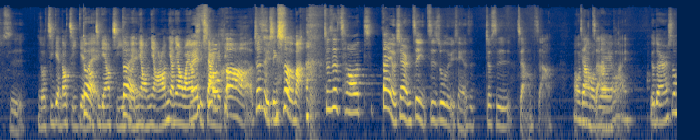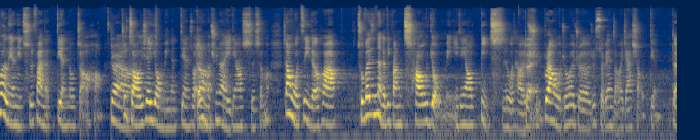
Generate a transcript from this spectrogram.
就是你说几点到几点，然后几点要集合对。尿尿，然后尿尿完要去下一个点，错就是旅行社嘛。就是超，但有些人自己自助旅行也是就是这样子啊，这样子安排。有的人是会连你吃饭的店都找好，对啊，就找一些有名的店，说，哎、我们去那里一定要吃什么。像我自己的话，除非是那个地方超有名，一定要必吃，我才会去，不然我就会觉得就随便找一家小店。对。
